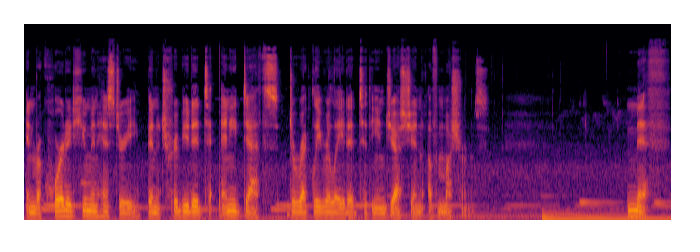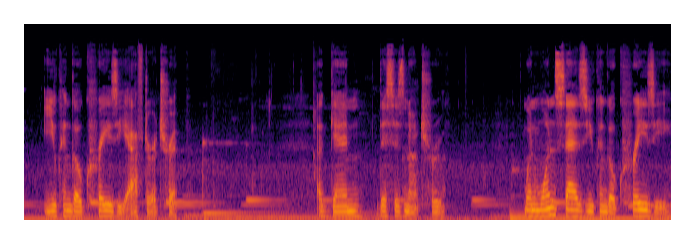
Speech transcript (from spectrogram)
in recorded human history, been attributed to any deaths directly related to the ingestion of mushrooms. Myth you can go crazy after a trip. Again, this is not true. When one says you can go crazy,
